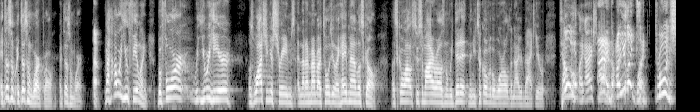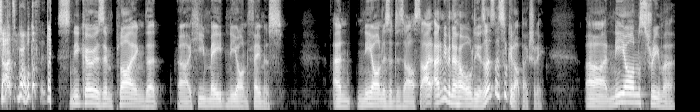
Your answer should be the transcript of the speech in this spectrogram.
It doesn't. It doesn't work, bro. It doesn't work. Oh. But how are you feeling before you were here? I was watching your streams, and then I remember I told you like, "Hey, man, let's go. Let's go out, let's do some IRLs." And then we did it, and then you took over the world, and now you're back here. Tell me, like, I actually. Hey, wanna bro, know- are you like, What? like throwing shots, bro? What the f- like? Sneako is implying that uh, he made Neon famous, and Neon is a disaster. I, I don't even know how old he is. Let's let's look it up actually. Uh, Neon streamer.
